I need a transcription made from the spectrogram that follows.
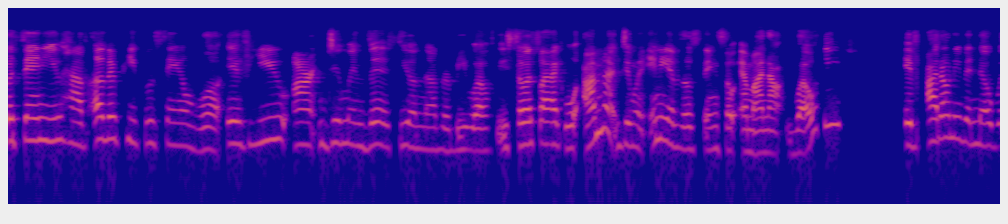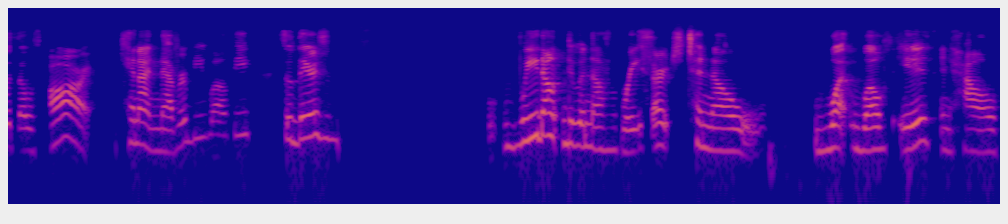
But then you have other people saying, well, if you aren't doing this, you'll never be wealthy. So it's like, well, I'm not doing any of those things. So am I not wealthy? If I don't even know what those are, can I never be wealthy? So there's we don't do enough research to know what wealth is and how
